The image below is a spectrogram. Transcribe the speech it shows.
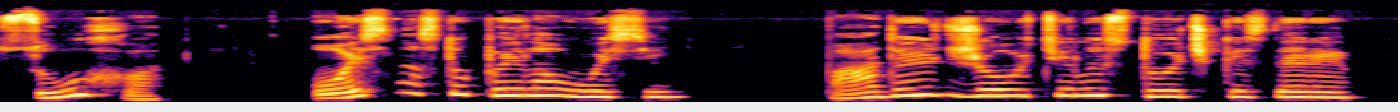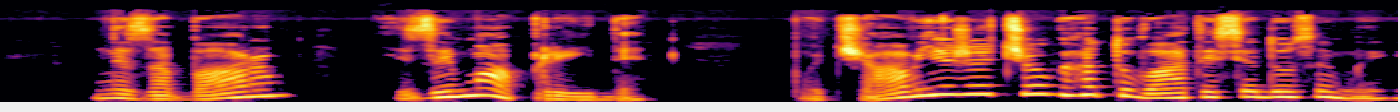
сухо. Ось наступила осінь. Падають жовті листочки з дерев. Незабаром і зима прийде. Почав їжачок готуватися до зими.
